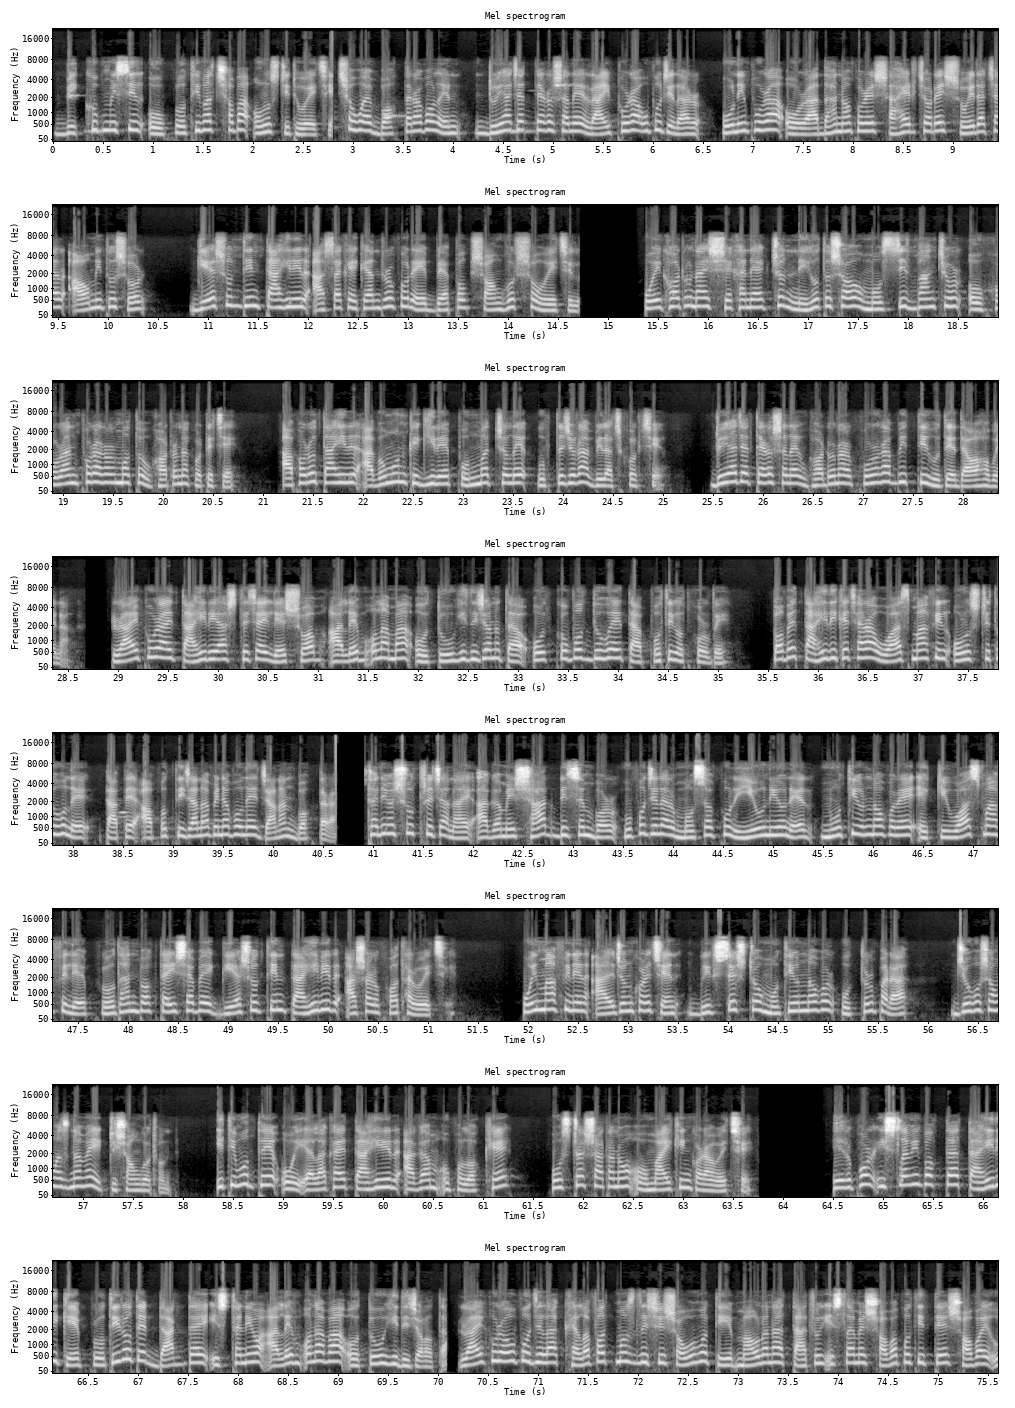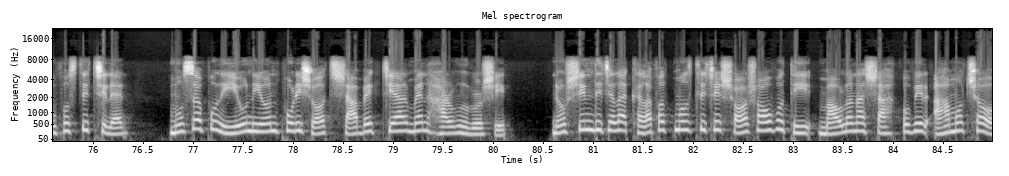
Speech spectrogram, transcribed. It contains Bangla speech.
বিক্ষোভ মিছিল ও প্রতিবাদ সভা অনুষ্ঠিত হয়েছে। সভায় বক্তারা বলেন, দুই হাজার তেরো সালে রায়পুরা উপজেলার উনিপুরা ও রাধানগরের শাহেরচরে স্বৈরাচার আওয়ামী দোসর গিয়াসুদ্দিন তাহিরের আশাকে কেন্দ্র করে ব্যাপক সংঘর্ষ হয়েছিল। ওই ঘটনায় সেখানে একজন নিহত সহ মসজিদ ভাঙচুর ও কোরআন পোড়ানোর মতো ঘটনা ঘটেছে। আবারও তাহিরের আগমনকে ঘিরে পূর্বাঞ্চলে উত্তেজনা বিরাজ করছে। দুই হাজার তেরো সালের ঘটনার পুনরাবৃত্তি হতে দেওয়া হবে না। রায়পুরায় তাহিরে আসতে চাইলে সব আলেম ওলামা ও তৌহিদি জনতা ঐক্যবদ্ধ হয়ে তা প্রতিরোধ করবে। তবে তাহিরিকে ছাড়া ওয়াজ মাহফিল অনুষ্ঠিত হলে তাতে আপত্তি জানাবে না বলে জানান বক্তারা। স্থানীয় সূত্রে জানায়, আগামী সাত ডিসেম্বর উপজেলার মোসাফুর ইউনিয়নের মতিউন্নগরে একটি ওয়াস মাহফিলে প্রধান বক্তা হিসাবে গিয়াসুদ্দিন তাহিরির আসার কথা রয়েছে। ওই মাহফিলের আয়োজন করেছেন বীরশ্রেষ্ঠ মতিউন্নগর উত্তরপাড়া যুব সমাজ নামে একটি সংগঠন। ইতিমধ্যে ওই এলাকায় তাহিরের আগাম উপলক্ষে পোস্টার সাটানো ও মাইকিং করা হয়েছে। এরপর ইসলামী বক্তা তাহিরিকে প্রতিরোধের ডাক দেয় স্থানীয় আলেম ওলামা ও তৌহিদি জনতা। রায়পুরা উপজেলা খেলাফত মজলিসের সভাপতি মাওলানা তাজুল ইসলামের সভাপতিত্বে সভায় উপস্থিত ছিলেন মুসাপুর ইউনিয়ন পরিষদ সাবেক চেয়ারম্যান হারুনুর রশিদ। নরসিংদী জেলা খেলাফত মজলিসের সহসভাপতি মাওলানা শাহ কবির আহমদ সহ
